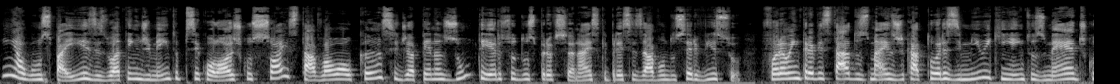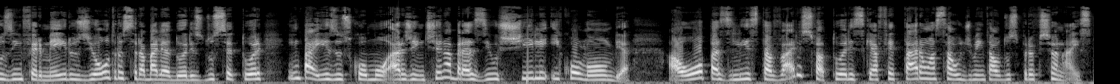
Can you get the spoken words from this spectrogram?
em alguns países o atendimento psicológico só estava ao alcance de apenas um terço dos profissionais que precisavam do serviço. Foram entrevistados mais de 14.500 médicos, enfermeiros e outros trabalhadores do setor em países como Argentina, Brasil, Chile e Colômbia. A OPAS lista vários fatores que afetaram a saúde mental dos profissionais.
